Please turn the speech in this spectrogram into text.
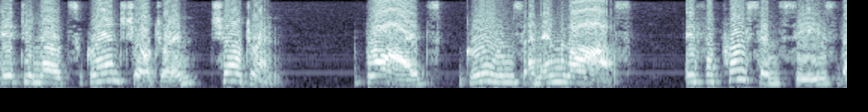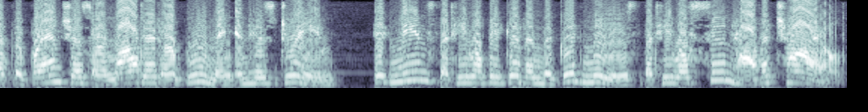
It denotes grandchildren, children, brides, grooms and in-laws. If a person sees that the branches are knotted or blooming in his dream, it means that he will be given the good news that he will soon have a child.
